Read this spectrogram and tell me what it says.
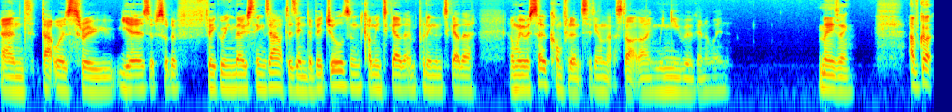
And that was through years of sort of figuring those things out as individuals and coming together and putting them together. And we were so confident sitting on that start line, we knew we were going to win. Amazing. I've got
